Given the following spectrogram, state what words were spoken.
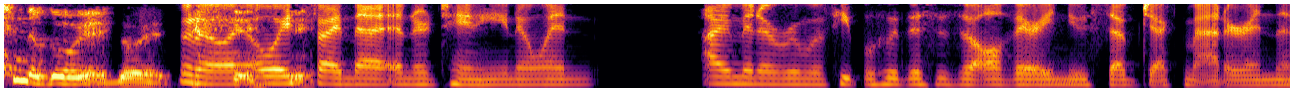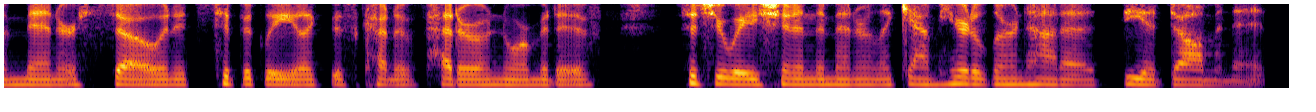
no, go ahead. Go ahead. no, I always find that entertaining. You know, when I'm in a room of people who this is all very new subject matter and the men are so, and it's typically like this kind of heteronormative situation. And the men are like, yeah, I'm here to learn how to be a dominant.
